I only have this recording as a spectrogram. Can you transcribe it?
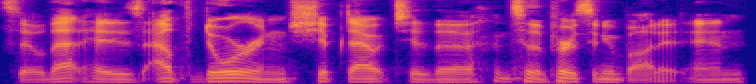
So that has out the door and shipped out to the, to the person who bought it. And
